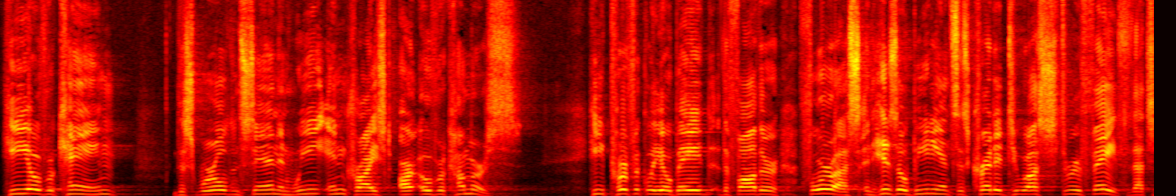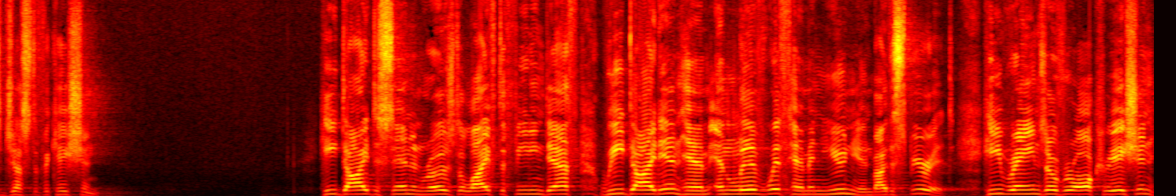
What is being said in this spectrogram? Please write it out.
He overcame this world and sin, and we in Christ are overcomers. He perfectly obeyed the Father for us, and His obedience is credited to us through faith. That's justification. He died to sin and rose to life, defeating death. We died in him and live with him in union by the Spirit. He reigns over all creation.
